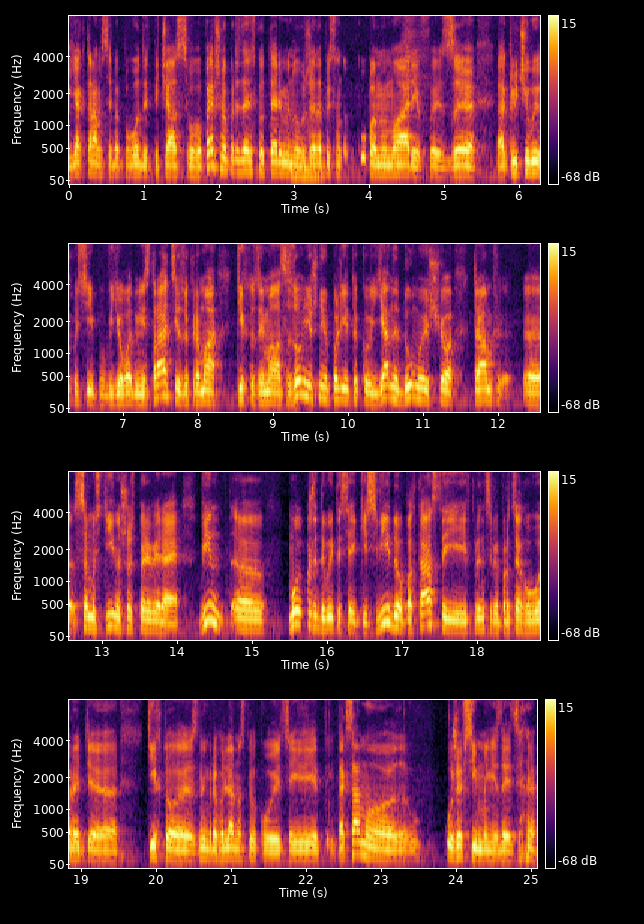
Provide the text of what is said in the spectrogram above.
як Трамп себе поводив під час свого першого президентського терміну, вже написано купа мемуарів з ключових осіб в його адміністрації, зокрема ті, хто займалися зовнішньою політикою. Я не думаю, що Трамп самостійно щось перевіряє. Він може дивитися якісь відео, подкасти, і в принципі про це говорять. Ті, хто з ним регулярно спілкується, і, і так само е, уже всім мені здається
